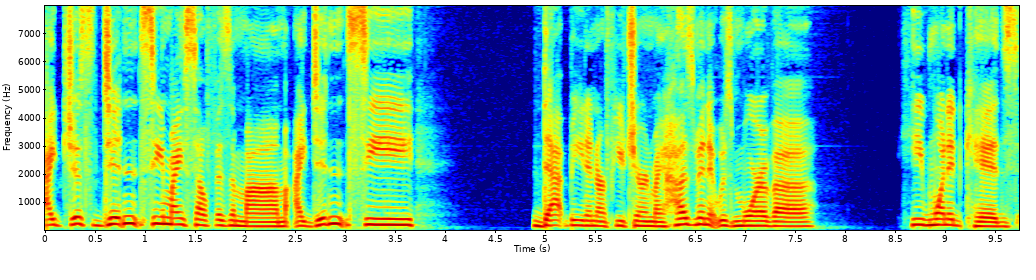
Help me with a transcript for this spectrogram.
I just didn't see myself as a mom. I didn't see that being in our future. And my husband, it was more of a, he wanted kids.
